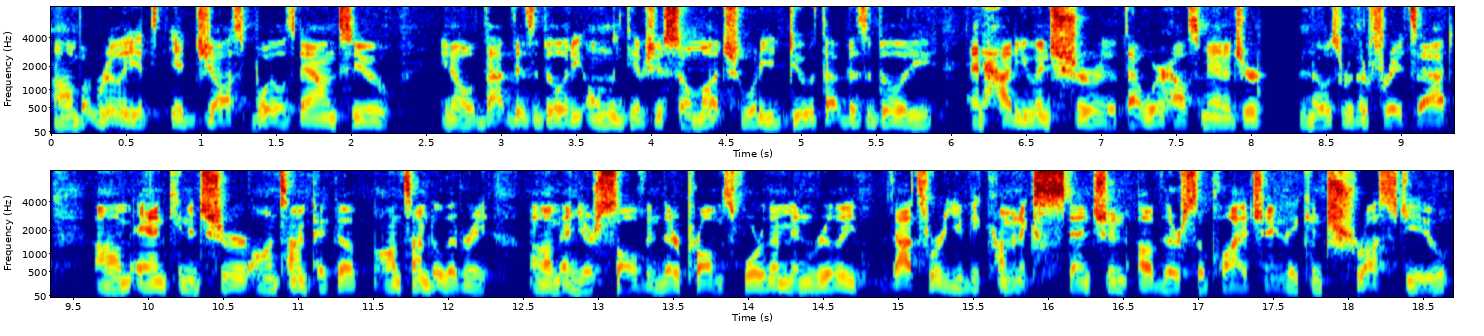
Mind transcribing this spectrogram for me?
Um, but really, it, it just boils down to you know that visibility only gives you so much. What do you do with that visibility, and how do you ensure that that warehouse manager knows where their freight's at, um, and can ensure on-time pickup, on-time delivery, um, and you're solving their problems for them. And really, that's where you become an extension of their supply chain. They can trust you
